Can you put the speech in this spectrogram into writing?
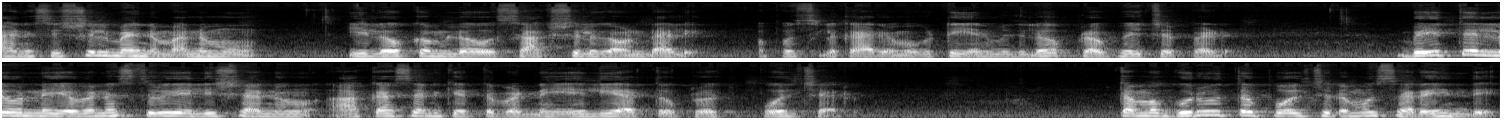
ఆయన శిష్యులమైన మనము ఈ లోకంలో సాక్షులుగా ఉండాలి. అపస్సుల కార్యం ఒకటి ఎనిమిదిలో ప్రభువే చెప్పాడు. బేతెల్లో ఉన్న యవనస్తులు ఎలిషాను ఆకాశానికి ఎత్తబడిన ఏలియాతో పోల్చారు. తమ గురువుతో పోల్చడము సరైందే.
